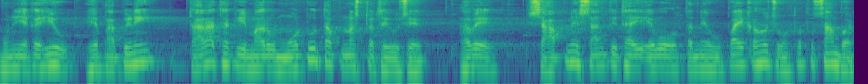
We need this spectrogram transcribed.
મુનિએ કહ્યું, હે પાપીણી, તારા થકી મારું મોટું તપ નષ્ટ થયું છે. હવે શાપની શાંતિ થાય એવો તને ઉપાય કહું છું તો તું સાંભળ.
